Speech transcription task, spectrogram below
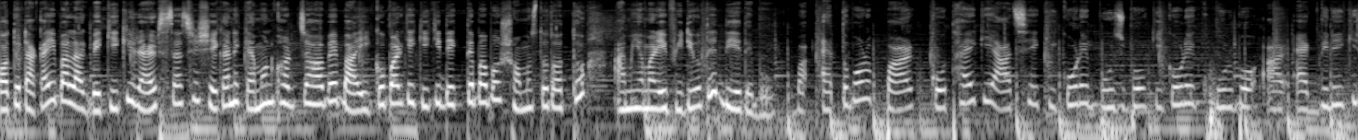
কত টাকাই বা লাগবে? কি কি রাইডস আছে? সেখানে কেমন খরচা হবে? বা ইকো পার্কে কী কী দেখতে পাবো? সমস্ত তথ্য আমি আমার এই ভিডিওতে দিয়ে দেব। বা এত বড় পার্ক কোথায় কি আছে? কি করে বুঝব? কি করে ঘুরবো? আর একদিনেই কি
